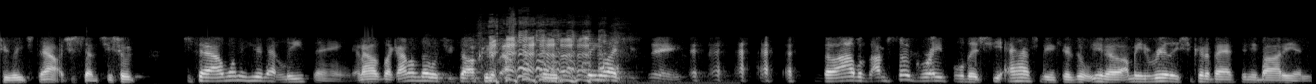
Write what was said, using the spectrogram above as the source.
she reached out. She said she should. She said, "I want to hear that Lee thing," and I was like, "I don't know what you're talking about. sing like you sing." so I was. I'm so grateful that she asked me because you know, I mean, really, she could have asked anybody, and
